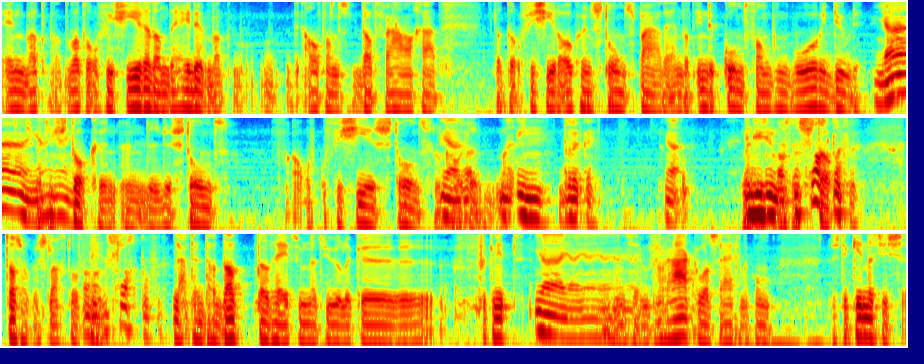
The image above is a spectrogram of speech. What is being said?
eh, en wat, wat, wat de officieren dan deden, wat, althans dat verhaal gaat, dat de officieren ook hun stront spaarden en dat in de kont van Boemboori duwden. Ja, Dus ja, met die ja, ja. stok hun, hun- de, de stront, of- officiersstront. Ja, zo erin drukken. Ja. In die zin was het een een slachtoffer. Dat was ook een slachtoffer. Of ja. een slachtoffer. Nou, dat, dat, dat, dat heeft hem natuurlijk eh, verknipt. Ja, ja, ja, ja. ja, En ja. zijn wraak was eigenlijk om dus de kindertjes,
